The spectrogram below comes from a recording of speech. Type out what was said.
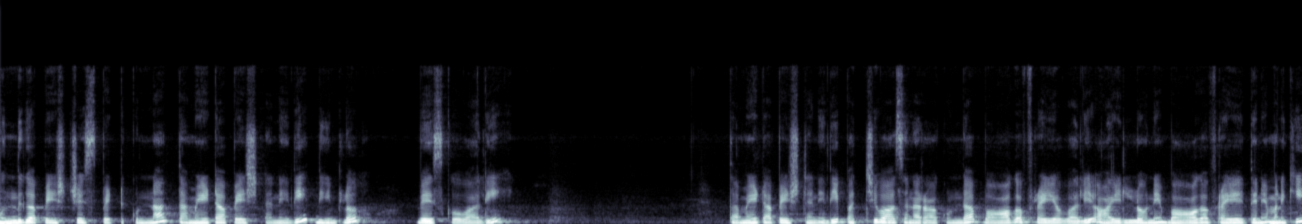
ముందుగా పేస్ట్ చేసి పెట్టుకున్న టమాటా పేస్ట్ అనేది దీంట్లో వేసుకోవాలి. టమాటా పేస్ట్ అనేది పచ్చి వాసన రాకుండా బాగా ఫ్రై అవ్వాలి. ఆయిల్లోనే బాగా ఫ్రై అయితేనే మనకి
